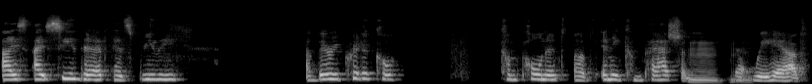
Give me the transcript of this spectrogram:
I I see that as really a very critical component of any compassion hmm that we have.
